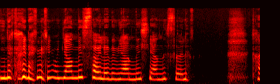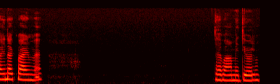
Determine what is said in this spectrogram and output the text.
Yine kaynak veriyor. Yanlış söyledim. Yanlış, yanlış söyledim. kaynak verme. Devam ediyorum.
